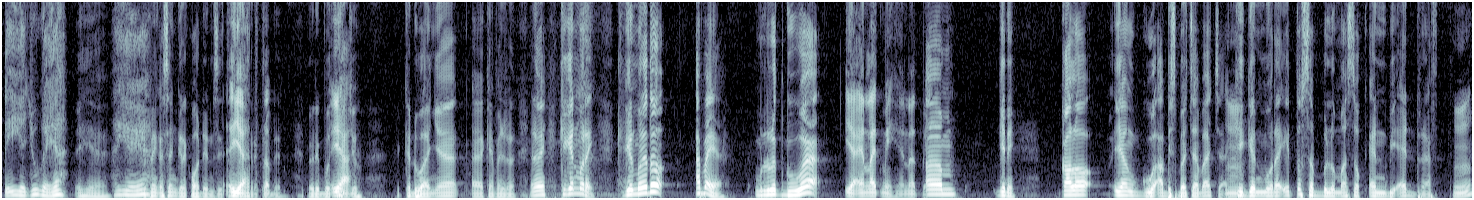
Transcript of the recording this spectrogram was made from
Iya juga ya. Iya. Iya ya. Tapi yang kasihan Greg Oden sih. Iya, Greg tetap. Oden. 2007. Iya. Keduanya eh, Kevin Durant. Anyway, Keegan Murray. Keegan Murray tuh apa ya? Menurut gua Ya, enlight me, enlight me. em gini. Kalau yang gua abis baca-baca, Hmm. Keegan Murray itu sebelum masuk NBA draft Hmm?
